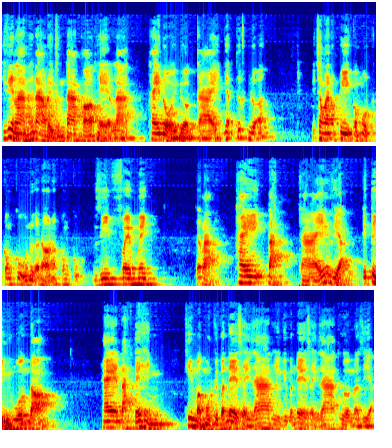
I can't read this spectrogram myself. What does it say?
Thế thì làm thế nào để chúng ta có thể là thay đổi được cái nhận thức nữa? Trong NLP có một công cụ nữa, đó là công cụ reframing tức là thay đặt cái gì ạ? Cái tình huống đó. Hay đặt cái hình, khi mà một cái vấn đề xảy ra thì cái vấn đề xảy ra thường là gì ạ?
